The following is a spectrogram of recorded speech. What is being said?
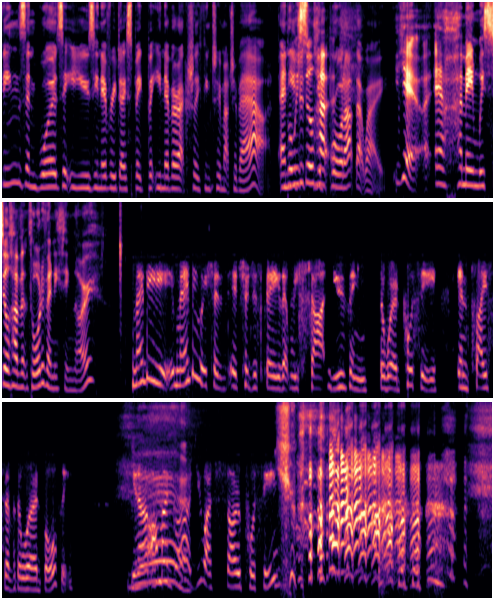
things and words that you use in everyday speak but you never actually think too much about and But you we just still you're ha- brought up that way Yeah, uh, I mean, we still haven't thought of anything though. Maybe maybe we should it should just be that we start using the word pussy in place of the word ballsy. You know, oh my god, you are so pussy.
